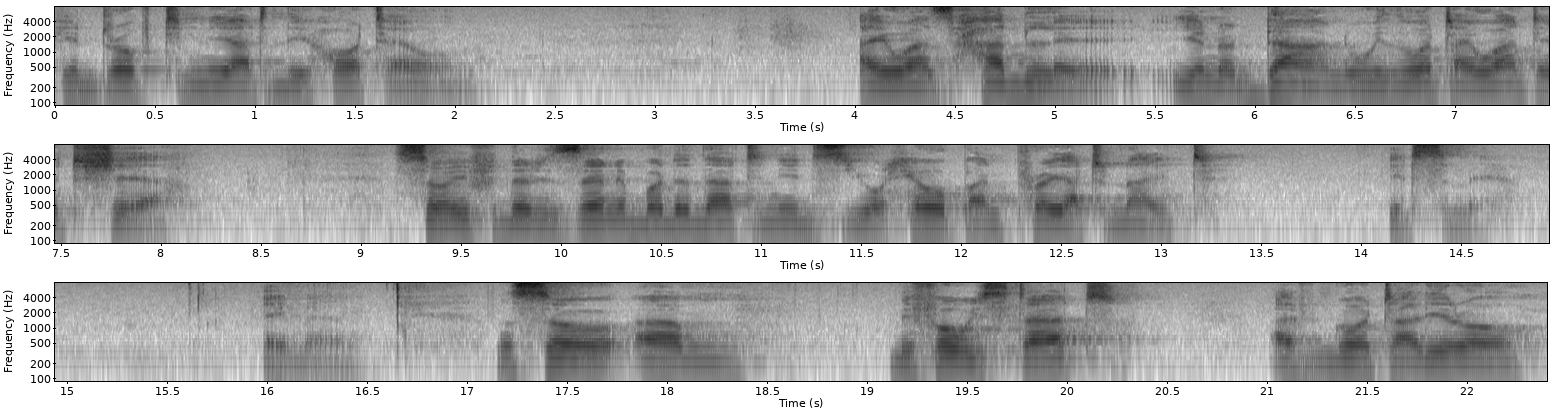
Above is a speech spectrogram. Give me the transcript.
he dropped me at the hotel, I was hardly, you know, done with what I wanted to share. So if there is anybody that needs your help and prayer tonight, it's me. Amen. So um, before we start, I've got a little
